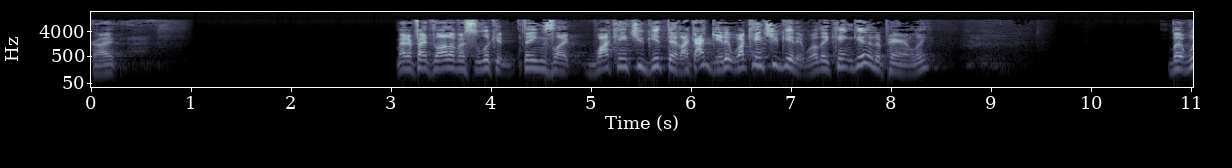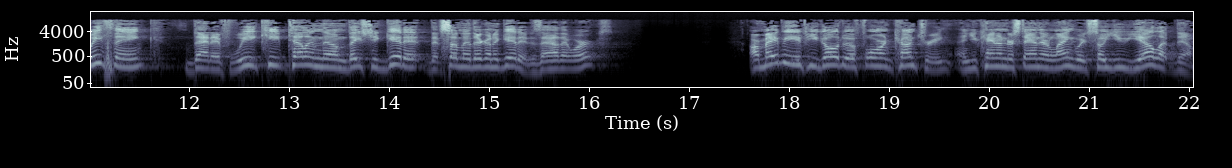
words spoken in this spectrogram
right? Matter of fact, a lot of us look at things like, why can't you get that? Like, I get it. Why can't you get it? Well, they can't get it apparently. But we think that if we keep telling them they should get it, that suddenly they're going to get it. Is that how that works? Or maybe if you go to a foreign country and you can't understand their language, so you yell at them.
